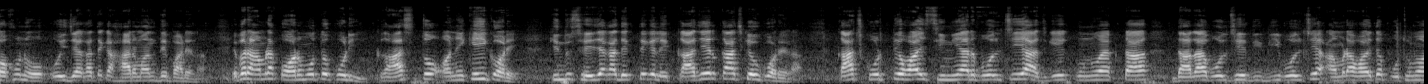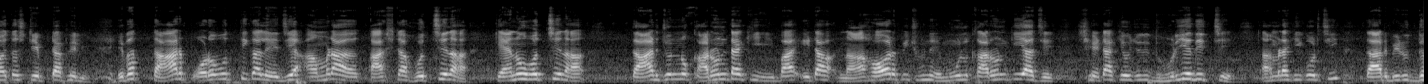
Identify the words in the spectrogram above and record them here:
কখনো ওই জায়গা থেকে হার মানতে পারে না। এবার আমরা কর্ম তো করি, কাজ তো অনেকেই করে, কিন্তু সেই জায়গা দেখতে গেলে কাজের কাজ কেউ করে না। কাজ করতে হয় সিনিয়র বলছে, আজকে কোনো একটা দাদা বলছে, দিদি বলছে, আমরা হয়তো প্রথমে হয়তো স্টেপটা ফেলি। এবার তার পরবর্তীকালে যে আমরা কাজটা হচ্ছে না, কেন হচ্ছে না তার জন্য কারণটা কি বা এটা না হওয়ার পিছনে মূল কারণ কি আছে, সেটা কেউ যদি ধরিয়ে দিচ্ছে, আমরা কি করছি? তার বিরুদ্ধে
